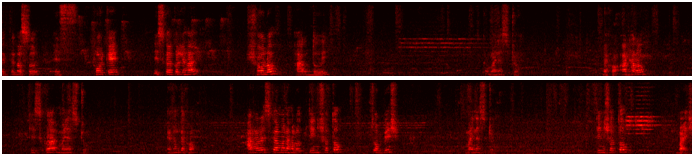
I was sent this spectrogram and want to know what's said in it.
দেখতে পাচ্ছ, এই ফোরকে স্কোয়ার করলে হয় ষোলো আর দুই মাইনাস টু দেখো, আঠারো স্কোয়ার মাইনাস টু এখন দেখো, আঠারো স্কোয়ার মানে হলো তিনশত চব্বিশ মাইনাস টু তিনশত বাইশ।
